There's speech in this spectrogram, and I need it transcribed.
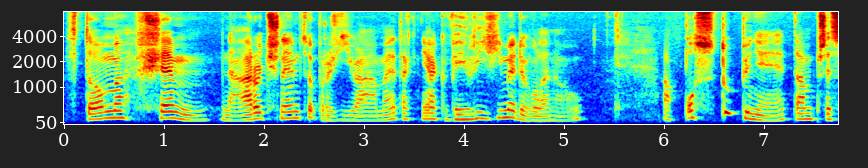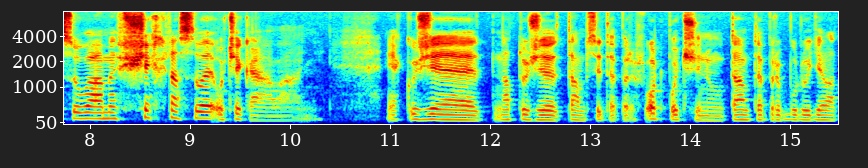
v tom všem náročném, co prožíváme, tak nějak vyhlížíme dovolenou a postupně tam přesouváme všechna své očekávání. Jakože na to, že tam si teprve odpočinu, tam teprve budu dělat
